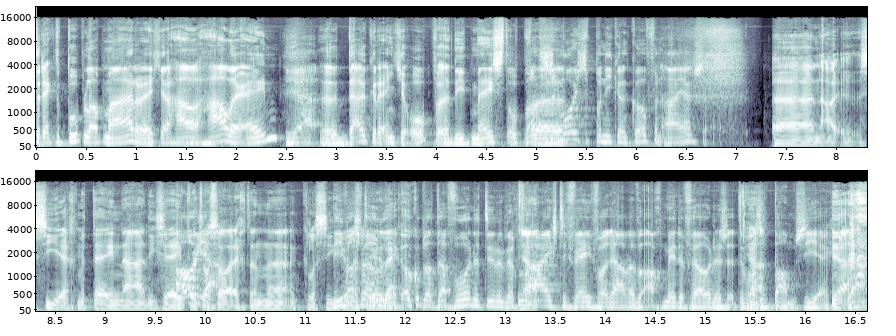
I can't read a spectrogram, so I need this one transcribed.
Trek de poeplap maar, weet je. Haal, haal er één. Ja. Eh, duik er eentje op, eh, die het meest op... Wat is de eh, mooiste paniek aan koop van Ajax? Eh, nou, zie echt meteen na die zeep. Oh, het was wel echt een, eh, een klassieker Die was wel natuurlijk. leuk. Ook omdat daarvoor natuurlijk nog Ja. van Ajax TV van ja, we hebben acht middenvelders. En toen Ja. was het bam, zie je echt. Ja.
